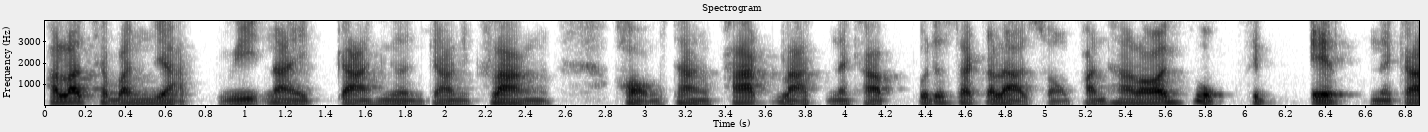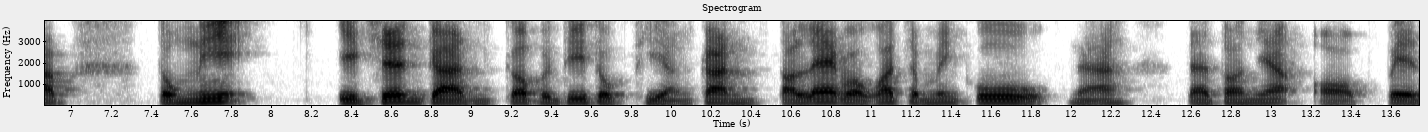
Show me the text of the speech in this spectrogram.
พระราชบัญญัติวินัยการเงินการคลังของทางภาครัฐนะครับ พุทธศักราช 2561 นะครับ ตรงนี้อีกเช่นกันก็เป็นที่ถกเถียงกัน ตอนแรกบอกว่าจะไม่กู้นะ แต่ตอนนี้ออกเป็น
